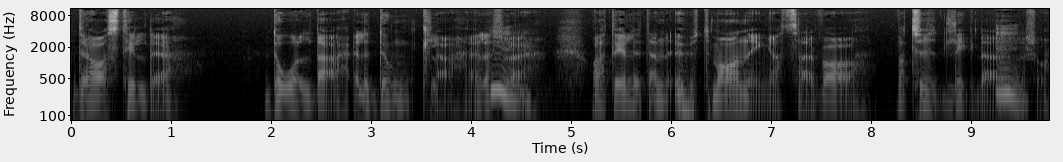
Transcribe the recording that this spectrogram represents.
dras till det dolda eller dunkla eller Mm. Och att det är lite en utmaning att så vara, vara tydlig där Mm. eller så.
